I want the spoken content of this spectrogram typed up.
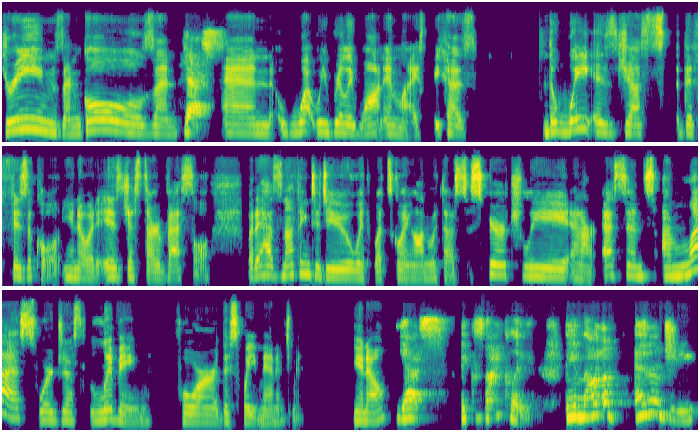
dreams and goals and yes. and what we really want in life because the weight is just the physical you know it is just our vessel but it has nothing to do with what's going on with us spiritually and our essence unless we're just living for this weight management you know? Yes, exactly. The amount of energy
